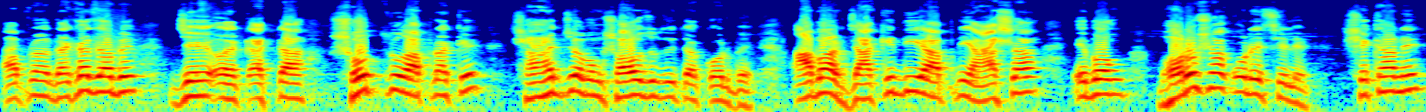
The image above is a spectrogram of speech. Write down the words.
আপনার দেখা যাবে যে এক- একটা শত্রু আপনাকে সাহায্য এবং সহযোগিতা করবে। আবার যাকে দিয়ে আপনি আশা এবং ভরসা করেছিলেন, সেখানে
